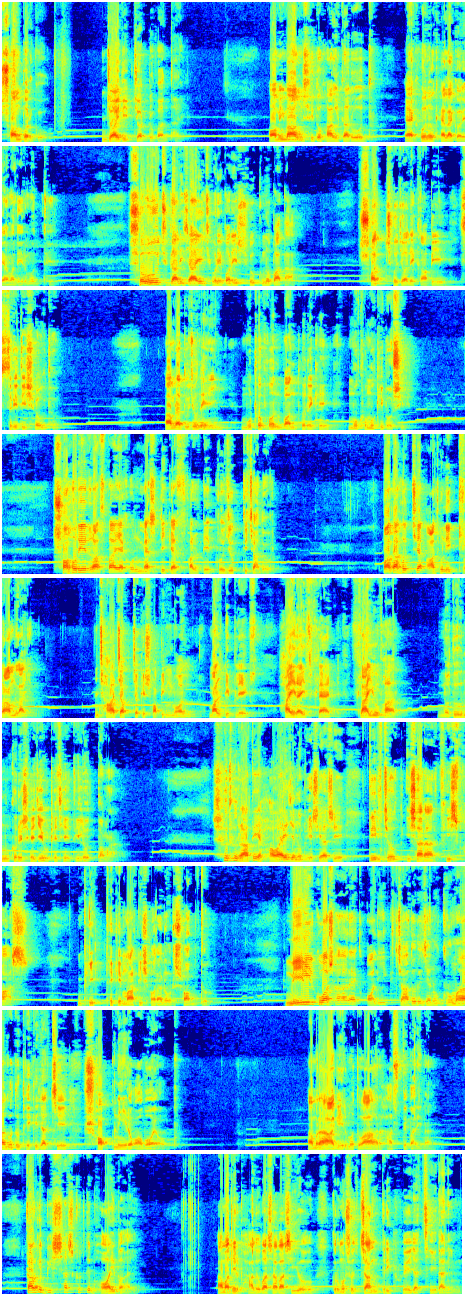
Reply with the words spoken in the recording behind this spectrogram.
সম্পর্ক। জয়দীপ চট্টোপাধ্যায়। অমীমাংসিত হালকা রোদ এখনও খেলা করে আমাদের মধ্যে। সবুজ গালিচায় ঝরে পড়ে শুকনো পাতা। স্বচ্ছ জলে কাঁপে স্মৃতিসৌধ। আমরা দুজনেই মুঠোফোন বন্ধ রেখে মুখোমুখি বসি। শহরের রাস্তায় এখন ম্যাস্টিক অ্যাসফাল্টের প্রযুক্তি চাদর। পাতা হচ্ছে আধুনিক ট্রাম লাইন। ঝা চকচকে shopping mall, multiplex high rise flat, flyover, নতুন করে সেজে উঠেছে তিলোত্তমা। শুধু রাতে হাওয়ায় যেন ভেসে আসে তীর্যক ইশারার ফিসফাস। ভিত থেকে মাটি সরানোর শব্দ। নীল কুয়াশার এক অলিক চাদরে যেন ক্রমাগত ঢেকে যাচ্ছে স্বপ্নের অবয়ব। আমরা আগের মতো আর হাসতে পারি না। কাউকে বিশ্বাস করতে ভয় পাই। আমাদের ভালোবাসাবাসীও ক্রমশ যান্ত্রিক হয়ে যাচ্ছে ইদানিং।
